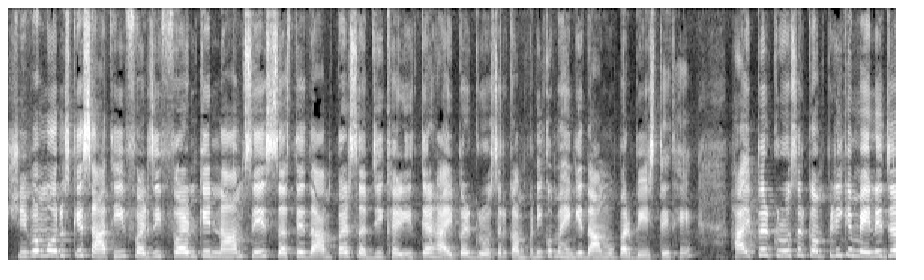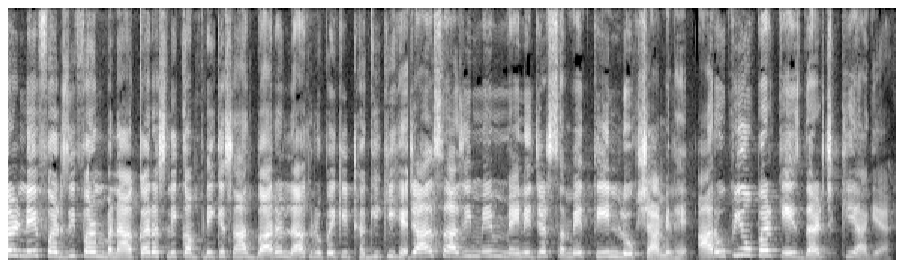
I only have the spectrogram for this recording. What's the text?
शिवम और उसके साथी फर्जी फर्म के नाम से सस्ते दाम पर सब्ज़ी खरीदकर हाइपर ग्रोसर कंपनी को महँगे दामों पर बेचते थे। हाइपर ग्रोसर कंपनी के मैनेजर ने फर्जी फर्म बनाकर असली कंपनी के साथ 12 लाख रुपए की ठगी की है। जालसाजी में मैनेजर समेत तीन लोग शामिल हैं। आरोपियों पर केस दर्ज किया गया है।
